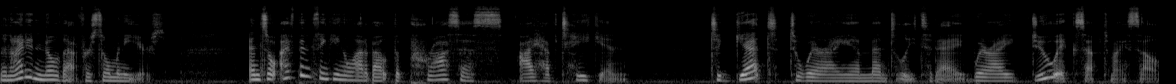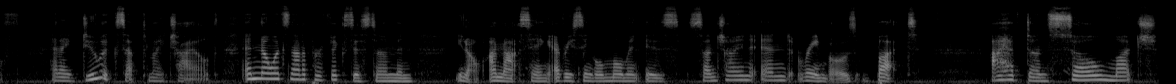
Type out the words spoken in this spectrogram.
And I didn't know that for so many years. And so I've been thinking a lot about the process I have taken to get to where I am mentally today, where I do accept myself and I do accept my child. And no, it's not a perfect system. And you know, I'm not saying every single moment is sunshine and rainbows, but I have done so much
